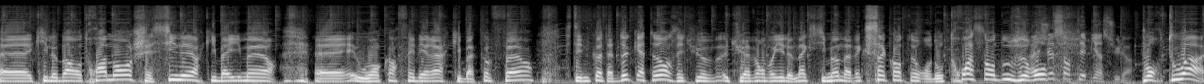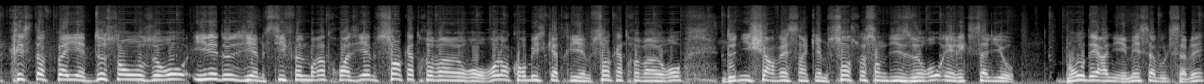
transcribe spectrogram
euh, qui le bat en trois manches, Sinner qui bat Himmer euh, ou encore Federer qui bat Kopfer. C'était une cote à 2,14 et tu, tu avais envoyé le maximum avec 50 euros. Donc 312 euros. Ah, je sentais bien celui-là. Pour toi, Christophe Payet, 211 euros, il est deuxième. Stephen Brun, troisième, 180 euros. Roland Courbis, quatrième, 180 euros. Denis Charvet, cinquième, 170 euros. Eric Salio, bon dernier, mais ça vous le savez,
